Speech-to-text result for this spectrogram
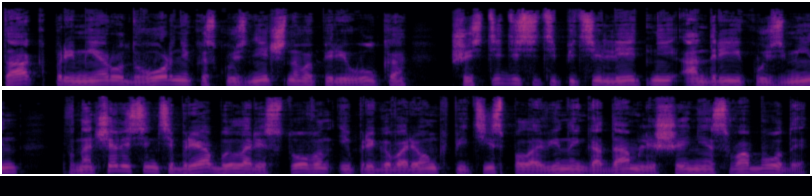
Так, к примеру, дворник из Кузнечного переулка, 65-летний Андрей Кузьмин – в начале сентября был арестован и приговорен к пяти с половиной годам лишения свободы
